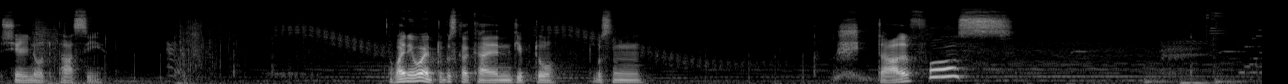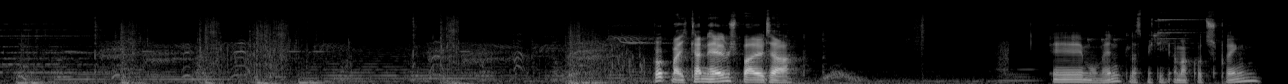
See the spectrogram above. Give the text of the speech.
shall not pass sie. Wobei, Moment, du bist gar kein Gypto. Du bist ein Stahlfoss? Mal, ich kann Helmspalter. Äh, Moment, lass mich dich einmal kurz sprengen.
